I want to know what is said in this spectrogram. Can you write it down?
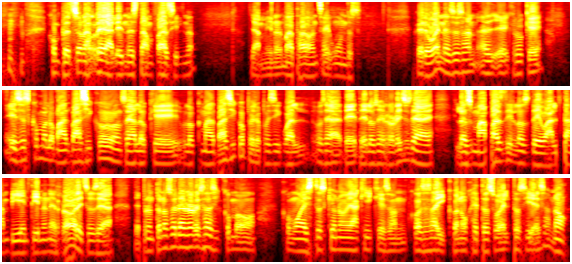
con personas reales no es tan fácil, ¿no? Ya me han matado en segundos. Pero bueno, eso son, eh, eh, creo que eso es como lo más básico, o sea, lo que, lo más básico, pero pues igual, o sea, de, de, los errores, o sea, los mapas de los de Valve también tienen errores, o sea, de pronto no son errores así como, como estos que uno ve aquí, que son cosas ahí con objetos sueltos y eso, no,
